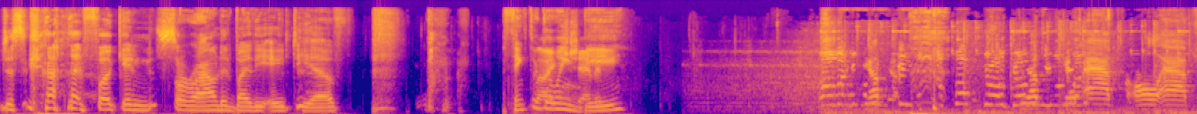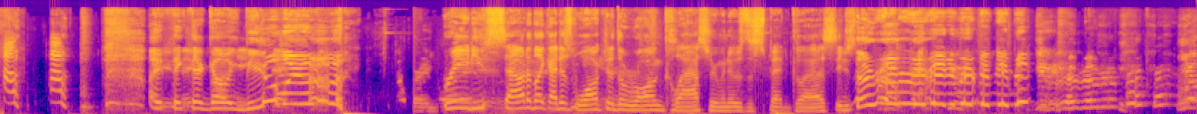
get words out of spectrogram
just got fucking surrounded by the ATF. I think they're Like going Shannon. B. Oh my god. Yep. What the fuck, girl? Go Yep, you yep, apps, all apps. I Dude, think they they're going B. Oh my god. Reed, you sounded like I just walked into the wrong classroom and it was the sped class. You just... You-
